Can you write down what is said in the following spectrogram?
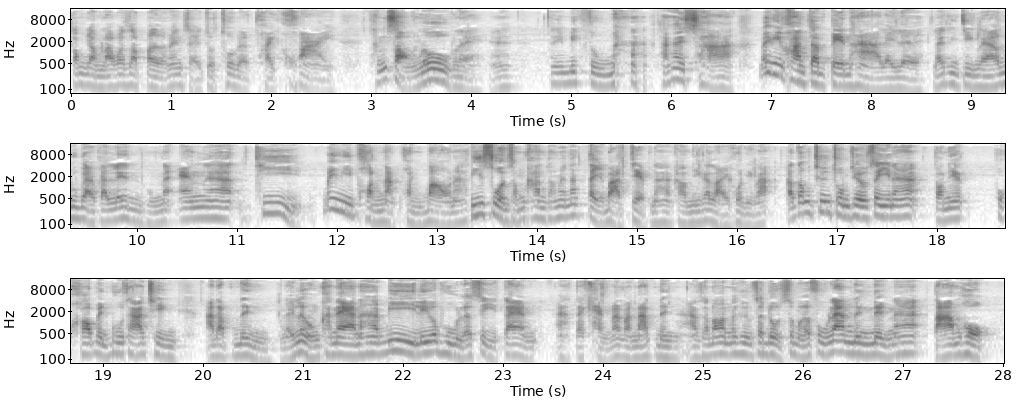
ต้องยอมรับว่าสเปอร์แม่งเสียจุดโทษแบบควายๆทั้งสองลูกเลยนะ ทั้มิตซูมาทั้งไอซาไม่มีความจำเป็นหาอะไรเลย และจริง ๆ แล้วรูปแบบการเล่นของนาแองนะฮะที่ไม่มีผ่อนหนักผ่อนเบานะ มีส่วนสำคัญทำให้นักเตะบาดเจ็บนะฮะคราวนี้ก็หลายคนอีกละ ก็ต้องชื่นชมเชลซีนะฮะตอนนี้พวกเขาเป็นผู้ท้าชิงอันดับหนึ่งในเรื่องของคะแนนนะฮะบี้ลิเวอร์พูลเหลือ4แต้มอะแต่แข่งมากกว่านัดหนึ่งอาร์เซนอลเมื่อคืนสะดุดเสมอฟูลแลมหนึ่งหนึ่งนะฮะตาม6อืม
